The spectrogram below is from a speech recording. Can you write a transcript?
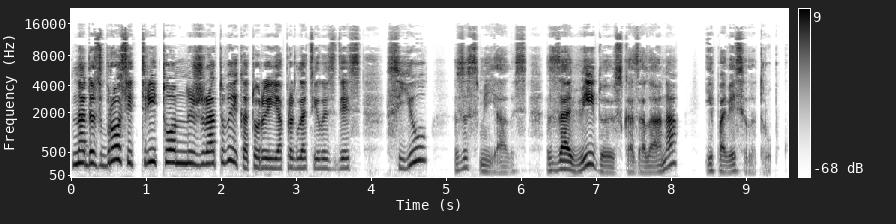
Надо сбросить три тонны жратвы, которые я проглотила здесь. Сью засмеялась. «Завидую», — сказала она и повесила трубку.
